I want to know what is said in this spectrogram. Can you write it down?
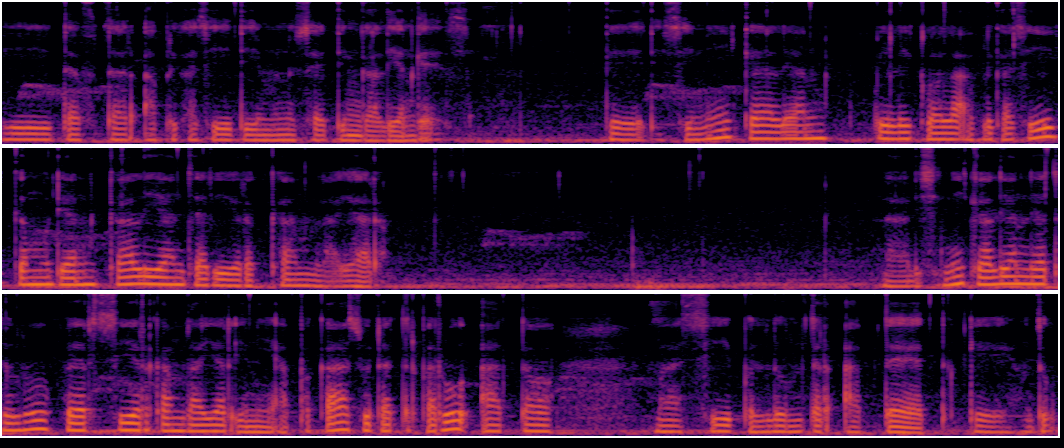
di daftar aplikasi di menu setting kalian guys. Oke di sini kalian pilih kelola aplikasi kemudian kalian cari rekam layar. Nah di sini kalian lihat dulu versi rekam layar ini. Apakah sudah terbaru atau masih belum terupdate? Oke untuk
